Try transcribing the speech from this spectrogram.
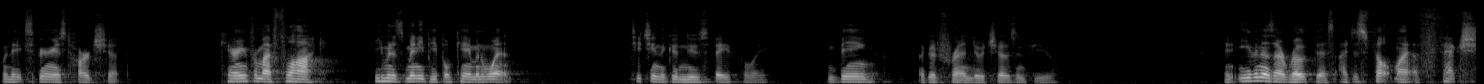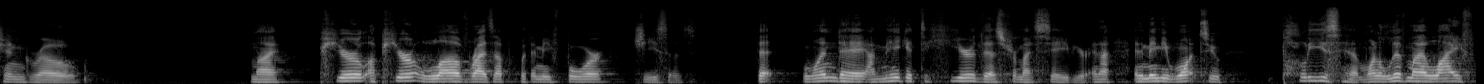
when they experienced hardship, caring for my flock even as many people came and went, teaching the good news faithfully, and being a good friend to a chosen few. And even as I wrote this, I just felt my affection grow, my pure, a pure love rise up within me for Jesus. That one day I may get to hear this from my Savior, and, I, and it made me want to please Him, want to live my life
